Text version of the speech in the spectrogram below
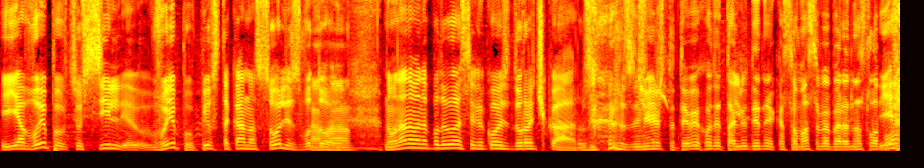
І я випив цю сіль, е, випив пів стакана солі з водою. Ага. Ну вона на мене подивилася якогось дурачка. роз- Розумієш? То ти виходить та людина, яка сама себе бере на слабо. Я,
